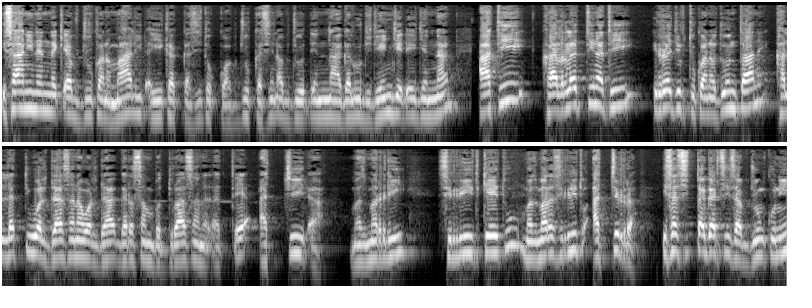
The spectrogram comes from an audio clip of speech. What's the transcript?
Isaanii nannaqee abjuu kana maaliidha hiika akkasii tokko abjuu akkasiin abjoodhee naa galuu dideen jedhee jennaan. Ati kallattiin ati irra jirtu kanatu hin taane kallattii waldaa sana waldaa gara sanbadduraa sana dhattee achiidha. Mazmarri sirrii keetu mazmara sirriitu achirra isa sitti agarsiisa abjuun kuni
